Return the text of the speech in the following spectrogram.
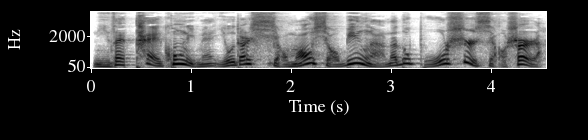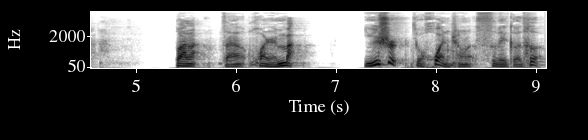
你在太空里面有点小毛小病啊，那都不是小事儿啊。算了，咱换人吧。于是就换成了斯维格特。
